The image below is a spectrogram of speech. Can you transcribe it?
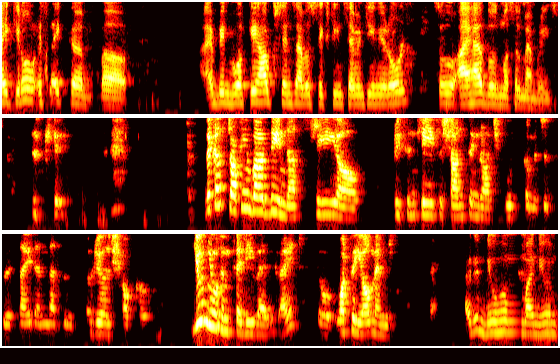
like you know, it's like uh, uh, I've been working out since I was 16, 17 year old. So I have those muscle memories. Okay. Because talking about the industry, uh, recently Sushant Singh Rajput committed suicide, and that was a real shocker. You knew him fairly well, right? So, what were your memories? I didn't knew him. I knew him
